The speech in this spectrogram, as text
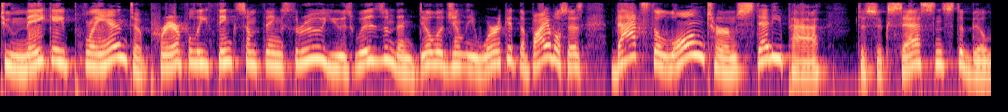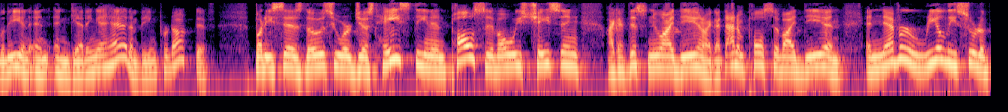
To make a plan, to prayerfully think some things through, use wisdom, then diligently work it. The Bible says that's the long term, steady path to success and stability and, and, and getting ahead and being productive. But he says those who are just hasty and impulsive, always chasing, I got this new idea and I got that impulsive idea, and, and never really sort of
